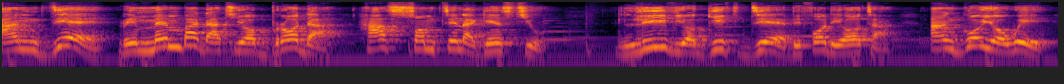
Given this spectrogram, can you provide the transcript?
and there remember that your brother has something against you, Leave your gift there before the altar and go your way.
